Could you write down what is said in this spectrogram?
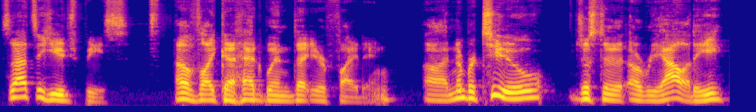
So that's a huge piece of like a headwind that you're fighting. Uh, number two, just a, a reality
